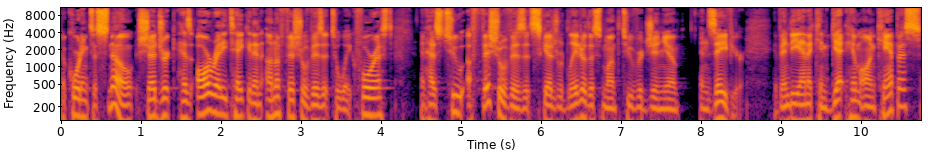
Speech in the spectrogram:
According to Snow, Shedrick has already taken an unofficial visit to Wake Forest and has two official visits scheduled later this month to Virginia and Xavier. If Indiana can get him on campus,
